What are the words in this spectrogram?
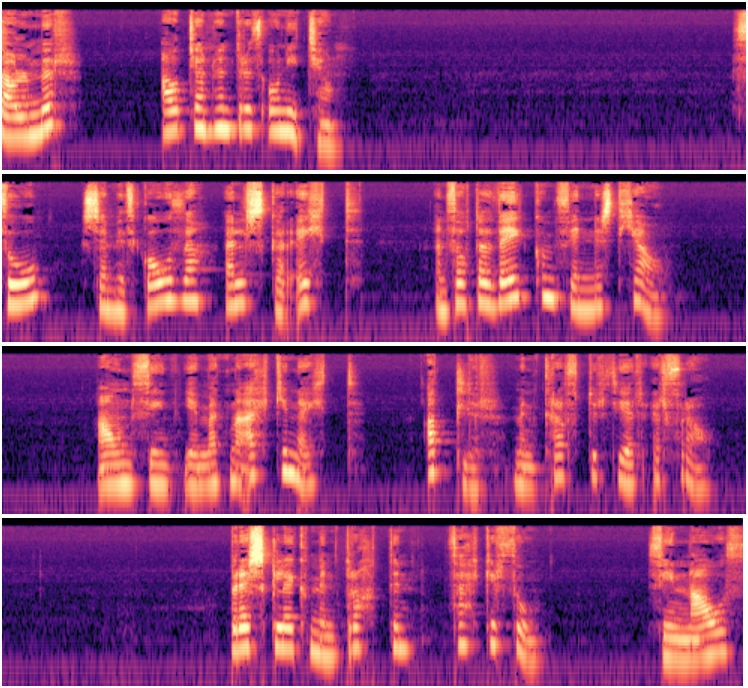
Sálmur 1819 Þú sem hið góða elskar eitt en þótt að veikum finnist hjá. Án þín ég megna ekki neitt, allur minn kraftur þér er frá. Breskleik minn drottin þekkir þú, því náð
